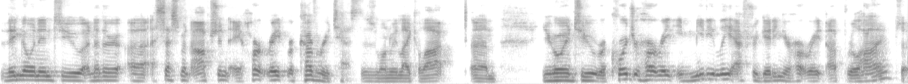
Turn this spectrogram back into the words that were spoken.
then going into another uh, assessment option, a heart rate recovery test. This is one we like a lot. Um, you're going to record your heart rate immediately after getting your heart rate up real high. So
